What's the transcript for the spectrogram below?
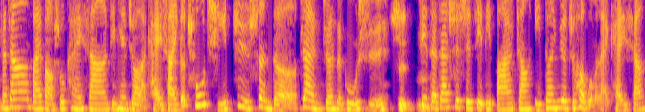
将将百宝书开箱，今天就要来开箱一个出奇制胜的战争的故事。是，嗯、记载在《士师记》第八章一段月之后，我们来开箱。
